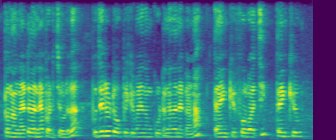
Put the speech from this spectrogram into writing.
അപ്പോൾ നന്നായിട്ട് തന്നെ പഠിച്ചോളുക. പുതിയൊരു ടോപ്പിക്കുമായി നമുക്ക് ഉടനെ തന്നെ കാണാം. താങ്ക് ഫോർ വാച്ചിങ് താങ്ക്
